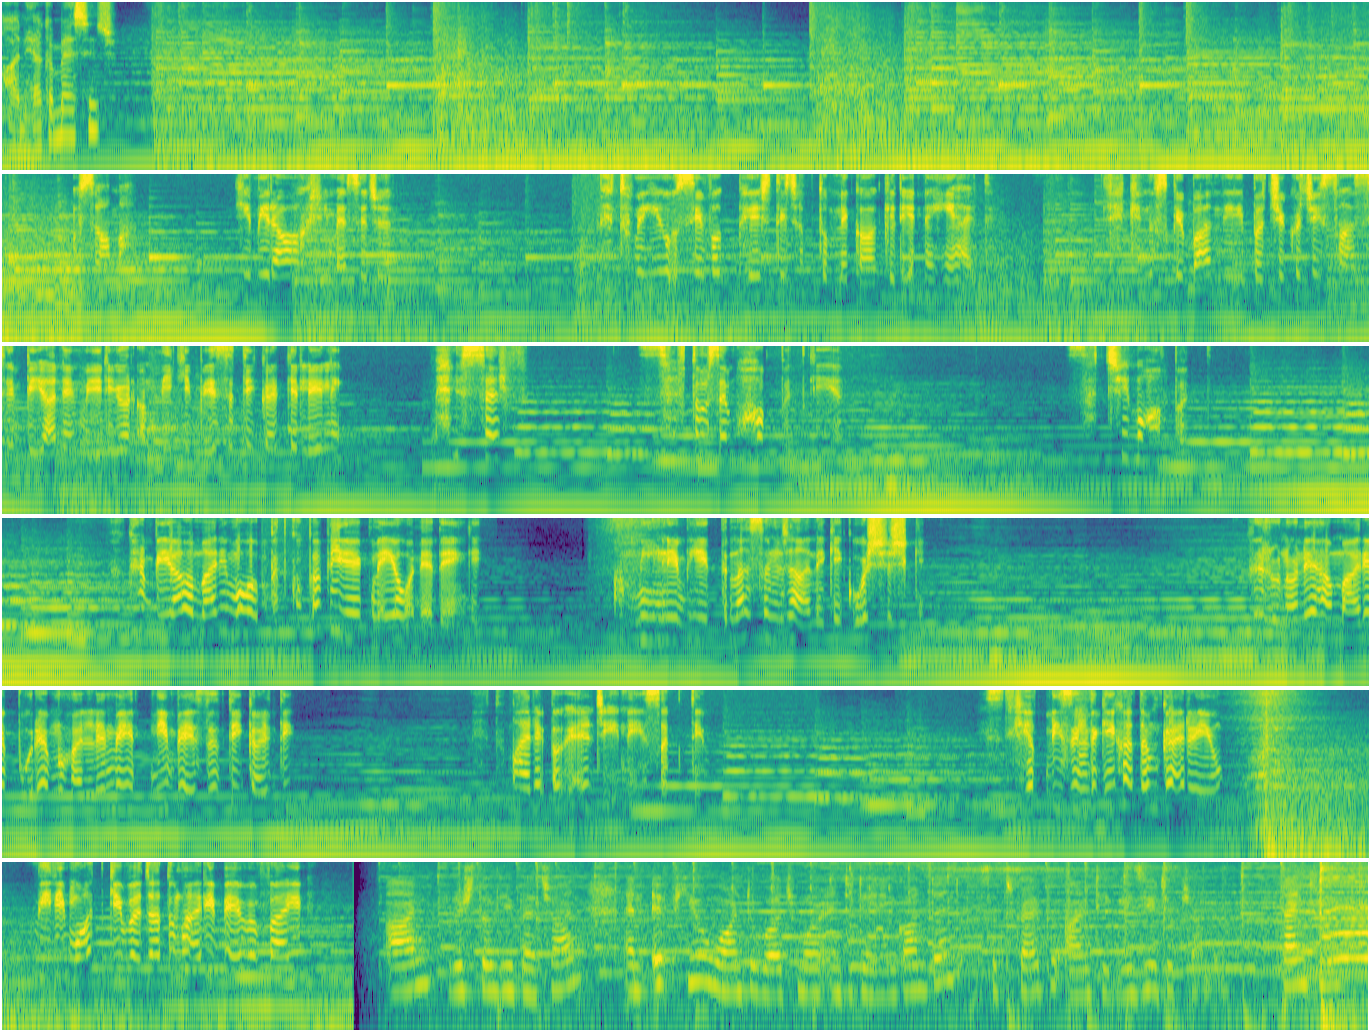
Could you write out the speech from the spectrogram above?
हानिया का मैसेज। ये मेरा आखिरी मैसेज है। मैं तुम्हें ये उसी वक्त भेजती जब तुमने कहा के लिए नहीं आए थे। लेकिन उसके बाद मेरी बच्ची कुछ साँसें बिया ने मेरी और अम्मी की बेइज्जती करके ले ली मैंने सिर्फ़ सिर्फ़ तुमसे मोहब्बत की है। सच्ची मोहब्बत। बिया हमारी मोहब्बत को कभी एक नहीं होने देंगी अम्मी ने भी इतना समझाने की कोशिश की। फिर उन्होंने हमारे पूरे मोहल्ले में इतनी बेइज्जती कर दी। मैं तुम्हारे बगैर जी नहीं सकती। इसलिए अपनी ज़िंदगी खत्म कर रही हूँ। मेरी मौत की वजह तुम्हारी बेवफाई Aan Rishtol Ki Pehchan and if you want to watch more entertaining content, subscribe to Aan TV's YouTube channel. Thank you.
